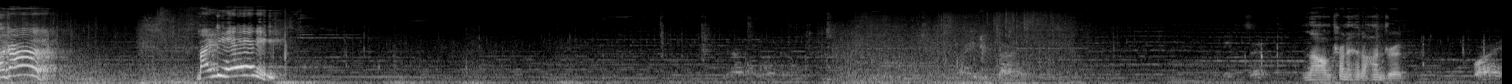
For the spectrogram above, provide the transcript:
my god! 98! No, I'm trying to hit 100. Why?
